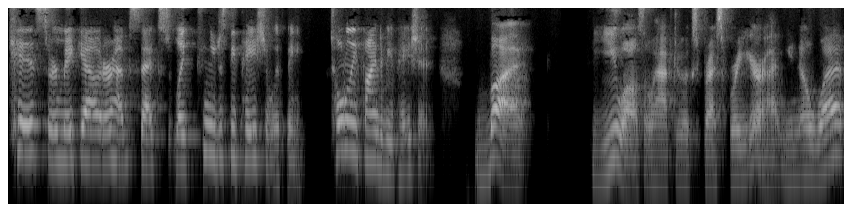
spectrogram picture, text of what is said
kiss or make out or have sex. Like, can you just be patient with me? Totally fine to be patient, but you also have to express where you're at. You know what?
